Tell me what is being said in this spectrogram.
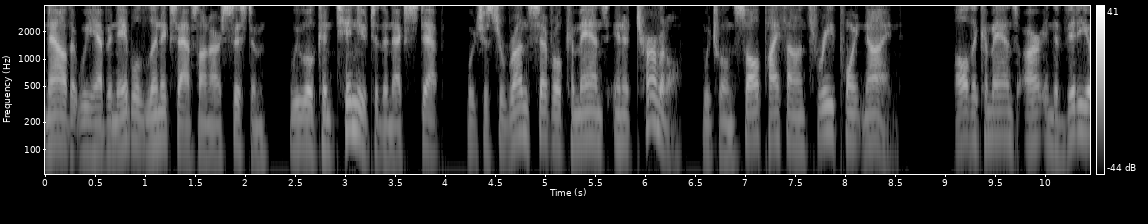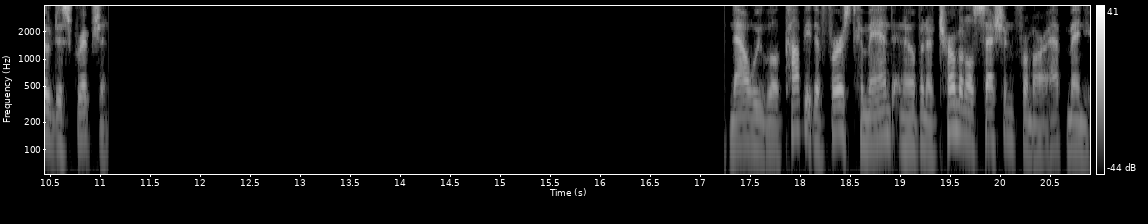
Now that we have enabled Linux apps on our system, we will continue to the next step, which is to run several commands in a terminal, which will install Python 3.9. All the commands are in the video description. Now we will copy the first command and open a terminal session from our app menu.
